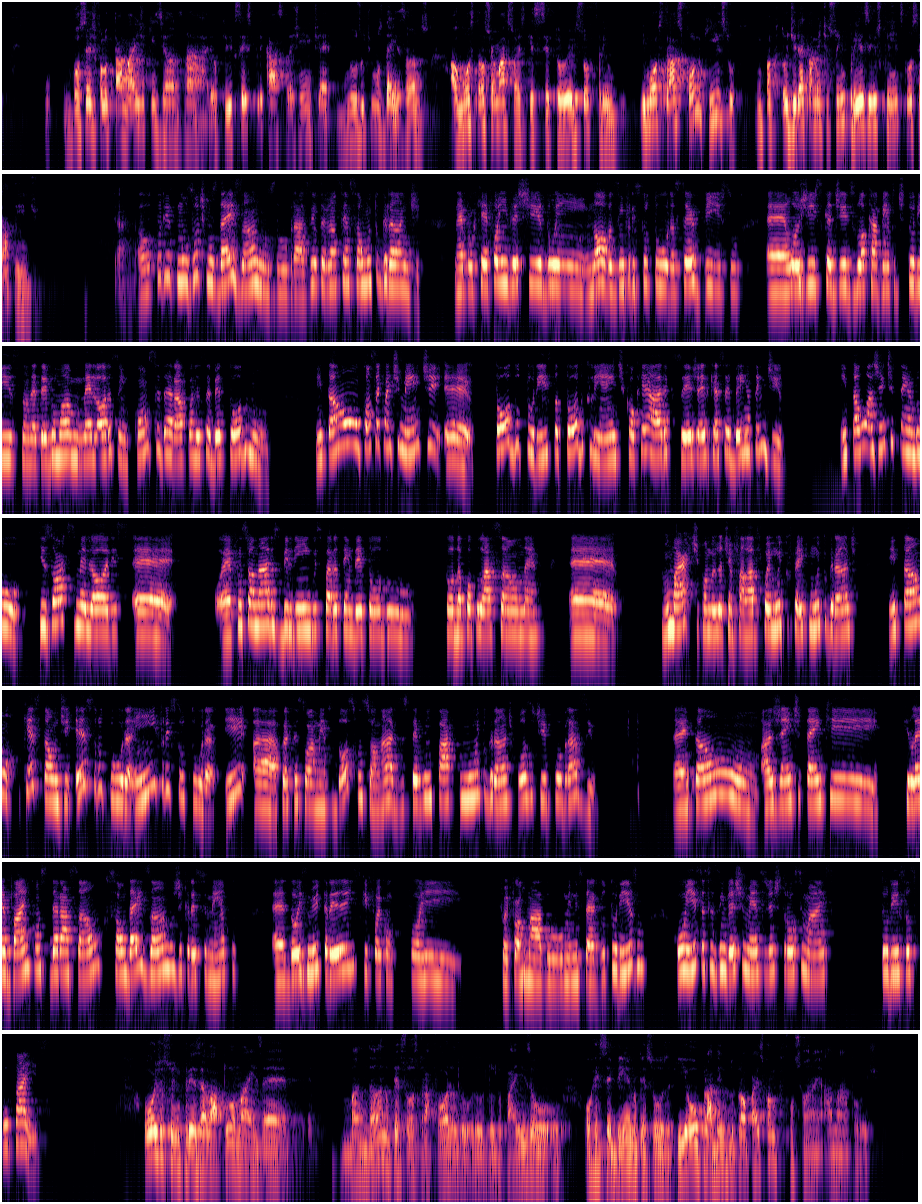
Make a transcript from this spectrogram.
Você já falou que está há mais de 15 anos na área. Eu queria que você explicasse para a gente, é, nos últimos 10 anos, algumas transformações que esse setor ele sofreu e mostrasse como que isso impactou diretamente a sua empresa e os clientes que você atende. O turismo, nos últimos 10 anos do Brasil, teve uma ascensão muito grande, né, porque foi investido em novas infraestruturas, serviço, é, logística de deslocamento de turistas, né, teve uma melhora assim, considerável para receber todo mundo. Então, consequentemente, é, todo turista, todo cliente, qualquer área que seja, ele quer ser bem atendido. Então, a gente tendo resorts melhores, é, é, funcionários bilíngues para atender todo, toda a população, né? É, o marketing, como eu já tinha falado, foi muito feito, muito grande. Então, questão de estrutura e infraestrutura e aperfeiçoamento dos funcionários, isso teve um impacto muito grande, positivo para o Brasil. É, então, a gente tem que, que, levar em consideração que são 10 anos de crescimento. É, 2003, que foi, foi, foi formado o Ministério do Turismo, com isso, esses investimentos, a gente trouxe mais turistas para o país. Hoje a sua empresa ela atua mais é, mandando pessoas para fora do, do, do país ou, ou, recebendo pessoas aqui ou para dentro do próprio país? Como que funciona a Mapa hoje?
